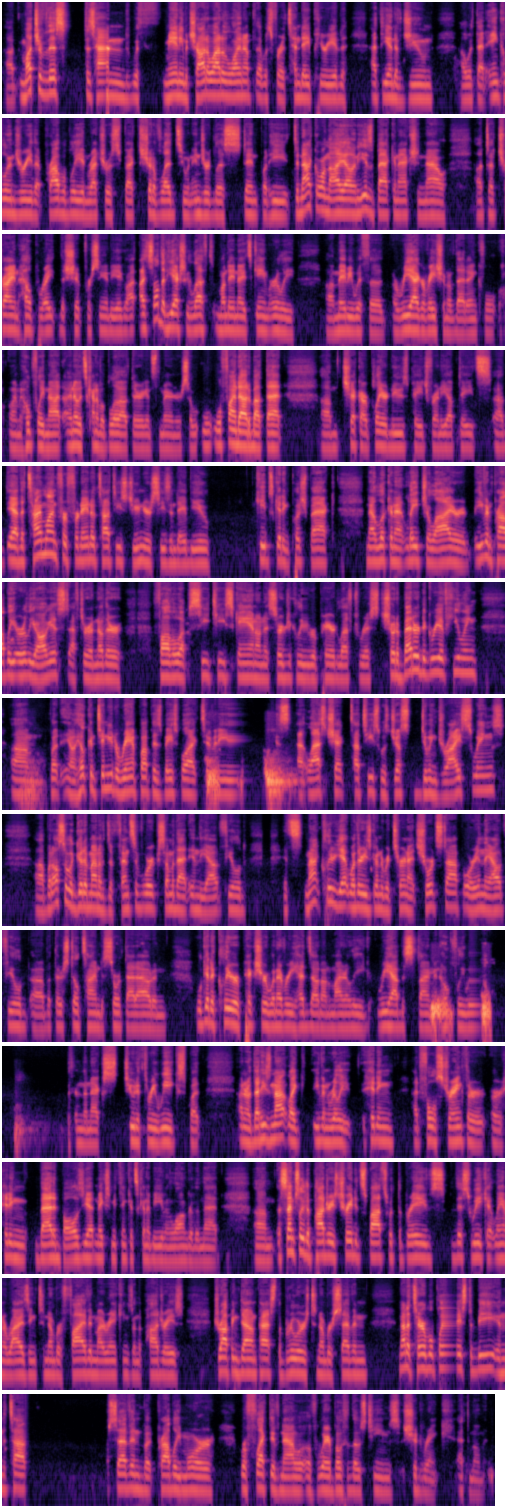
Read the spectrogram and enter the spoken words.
Uh, much of this has happened with Manny Machado out of the lineup. That was for a 10 day period at the end of June uh, with that ankle injury that probably, in retrospect, should have led to an injured list stint, but he did not go on the IL and he is back in action now. Uh, to try and help right the ship for San Diego. I, I saw that he actually left Monday night's game early, uh, maybe with a, a re-aggravation of that ankle. I mean, hopefully not. I know it's kind of a blowout there against the Mariners, so we'll, we'll find out about that. Um, check our player news page for any updates. Uh, yeah, the timeline for Fernando Tatis Jr. season debut keeps getting pushed back. Now looking at late July or even probably early August after another follow-up CT scan on his surgically repaired left wrist showed a better degree of healing. Um, but you know he'll continue to ramp up his baseball activity. At last check, Tatis was just doing dry swings, uh, but also a good amount of defensive work. Some of that in the outfield. It's not clear yet whether he's going to return at shortstop or in the outfield, uh, but there's still time to sort that out. And we'll get a clearer picture whenever he heads out on a minor league rehab assignment, hopefully within the next two to three weeks. But I don't know that he's not like even really hitting at full strength or or hitting batted balls yet makes me think it's going to be even longer than that. Um, essentially, the Padres traded spots with the Braves this week. Atlanta rising to number five in my rankings, and the Padres dropping down past the Brewers to number seven. Not a terrible place to be in the top seven, but probably more reflective now of where both of those teams should rank at the moment.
